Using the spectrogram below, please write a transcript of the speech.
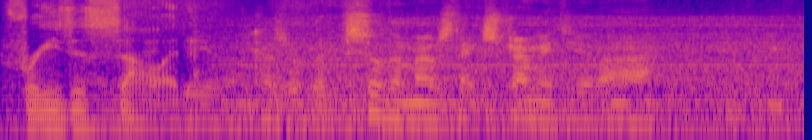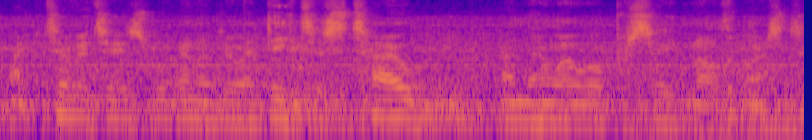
freezes solid. Because of the southernmost extremity of our activities, we're going to do a DTIS tow and then we will proceed northwest.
